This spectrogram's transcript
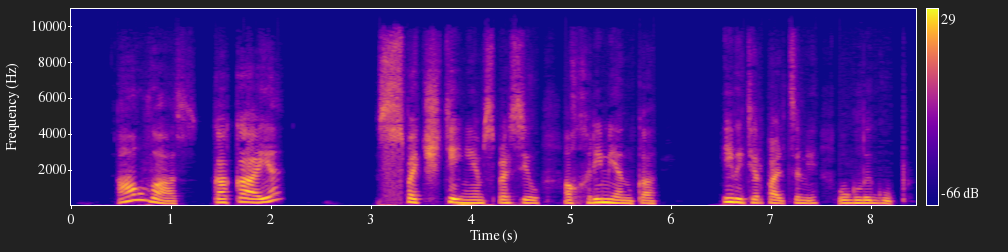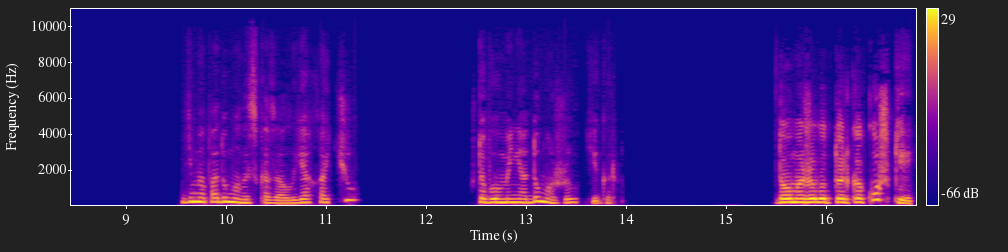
— А у вас какая? — с почтением спросил Охременко и вытер пальцами углы губ. Дима подумал и сказал, — я хочу, чтобы у меня дома жил тигр. Дома живут только кошки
